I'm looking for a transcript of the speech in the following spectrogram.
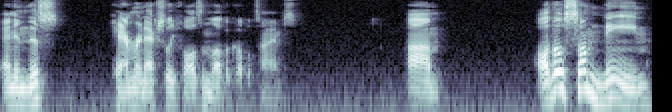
And in this, Cameron actually falls in love a couple times. Um, although some name,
